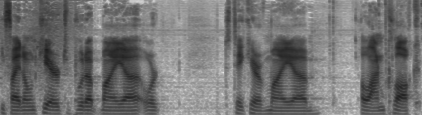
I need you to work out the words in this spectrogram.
if I don't care to put up my, uh, or to take care of my, uh, alarm clock.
